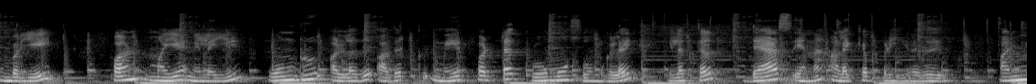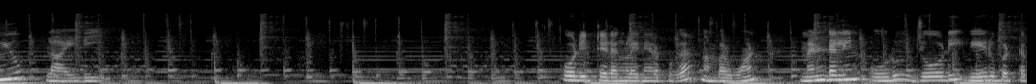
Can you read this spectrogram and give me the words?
நம்பர் எயிட் பன்மய நிலையில் ஒன்று அல்லது அதற்கு மேற்பட்ட குரோமோசோம்களை இழத்தல் டேஸ் என அழைக்கப்படுகிறது. அன்யூப்ளாய்டி. கோடிட்ட இடங்களை நிரப்புக. நம்பர் ஒன் மெண்டலின் ஒரு ஜோடி வேறுபட்ட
